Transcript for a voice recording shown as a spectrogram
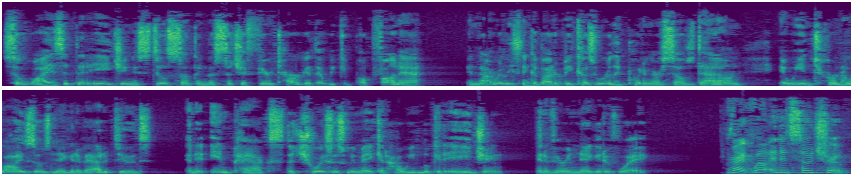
So why is it that aging is still something that's such a fair target that we can poke fun at and not really think about it because we're really putting ourselves down and we internalize those negative attitudes and it impacts the choices we make and how we look at aging in a very negative way. Right. Well, and it's so true.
